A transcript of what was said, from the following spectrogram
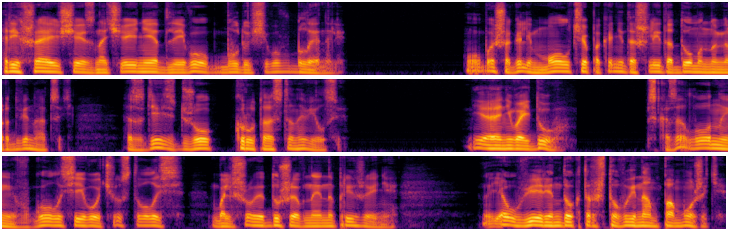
решающее значение для его будущего в Бленнеле. Оба шагали молча, пока не дошли до дома номер 12. Здесь Джо круто остановился. «Я не войду», — сказал он, и в голосе его чувствовалось большое душевное напряжение. «Но я уверен, доктор, что вы нам поможете».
